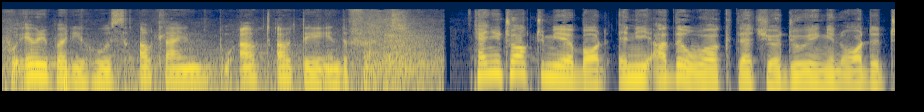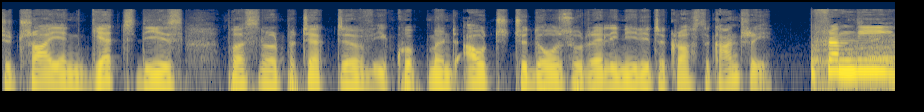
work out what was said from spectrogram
for everybody who's outlined out, out there in the front. Can you talk to me about any other work that you're doing in order to try and get these personal protective equipment out to those who really need it across the country? From the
